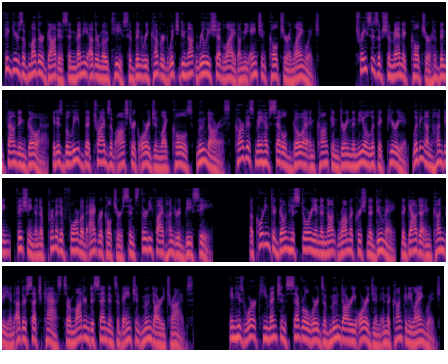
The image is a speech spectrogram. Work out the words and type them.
Figures of Mother Goddess and many other motifs have been recovered which do not really shed light on the ancient culture and language. Traces of shamanic culture have been found in Goa. It is believed that tribes of Austric origin like Kols, Mundaris, Kharvis may have settled Goa and Konkan during the Neolithic period, living on hunting, fishing, and a primitive form of agriculture since 3500 BC. According to Goan historian Anant Ramakrishna Dhume, the Gauda and Kunbi and other such castes are modern descendants of ancient Mundari tribes. In his work he mentions several words of Mundari origin in the Konkani language.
